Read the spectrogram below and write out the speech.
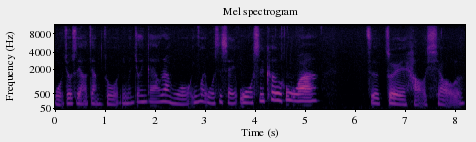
我就是要这样做，你们就应该要让我，因为我是谁？我是客户啊，这最好笑了。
